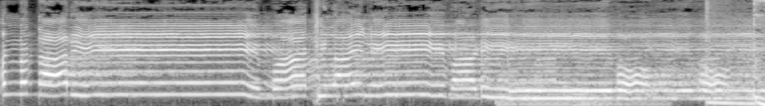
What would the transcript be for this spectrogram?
અન્ન તારી માં ખીલાયેલી વાડી. મો.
